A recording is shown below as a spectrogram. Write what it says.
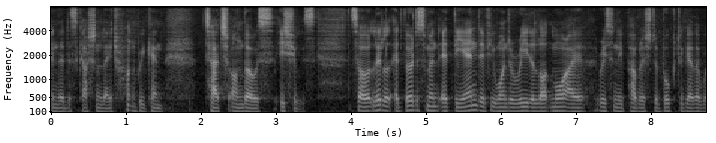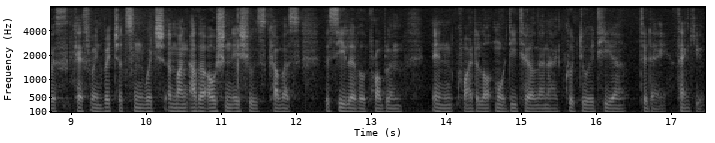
in the discussion later on we can touch on those issues. So, a little advertisement at the end if you want to read a lot more. I recently published a book together with Katherine Richardson, which, among other ocean issues, covers the sea level problem in quite a lot more detail than I could do it here today. Thank you.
